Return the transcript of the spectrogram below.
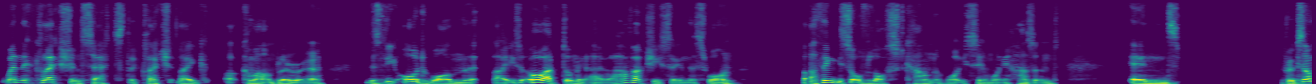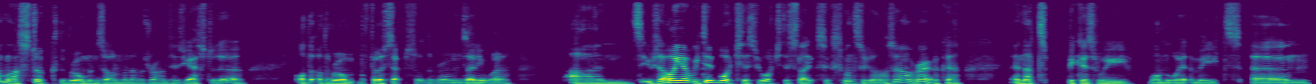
when the collection sets, the collection like uh, come out on Blu-ray. There's the odd one that like, oh, I don't think I have actually seen this one, but I think you sort of lost count of what he's seen, and what he hasn't. And for example, I stuck the Romans on when I was around his yesterday, or the, or the Rome, the first episode of the Romans anyway. And he was like, "Oh yeah, we did watch this. We watched this like six months ago." I was like, "Oh right, okay." And that's because we won the way to meet um,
